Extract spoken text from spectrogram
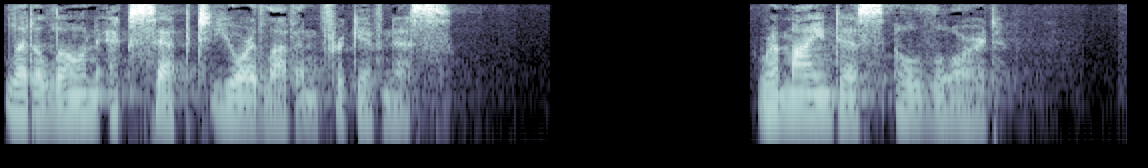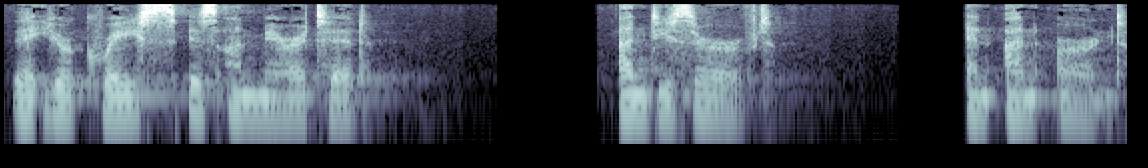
let alone accept your love and forgiveness. Remind us, O Lord, that your grace is unmerited, undeserved, and unearned.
